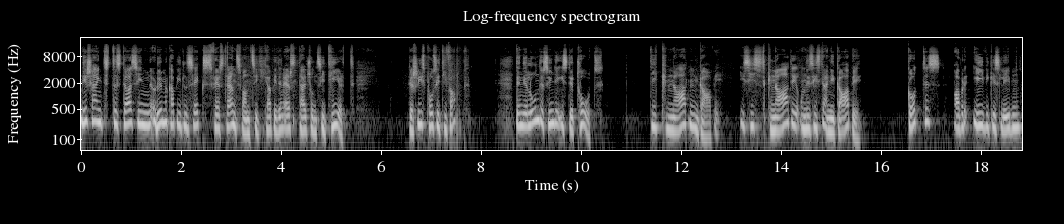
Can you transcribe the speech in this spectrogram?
mir scheint, dass das in Römer Kapitel 6, Vers 23, ich habe den ersten Teil schon zitiert, der schließt positiv ab. Denn der Lohn der Sünde ist der Tod. Die Gnadengabe. Es ist Gnade und es ist eine Gabe. Gottes, aber ewiges Leben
